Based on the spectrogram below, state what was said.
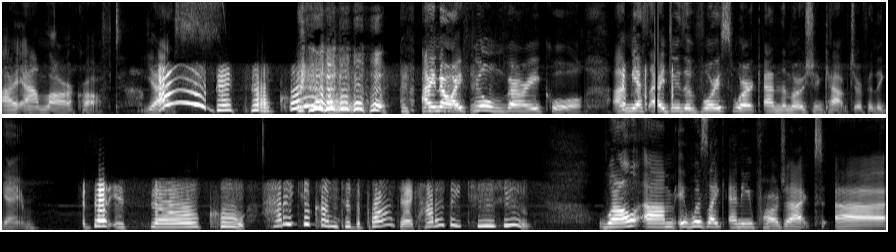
I am Lara Croft. Yes. Oh, that's so cool. I know. I feel very cool. Um, yes, I do the voice work and the motion capture for the game. That is so cool. How did you come to the project? How did they choose you? Well, um, it was like any project. Uh,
